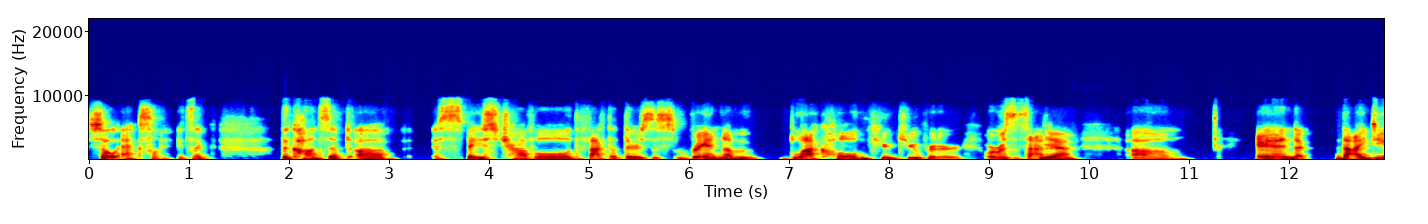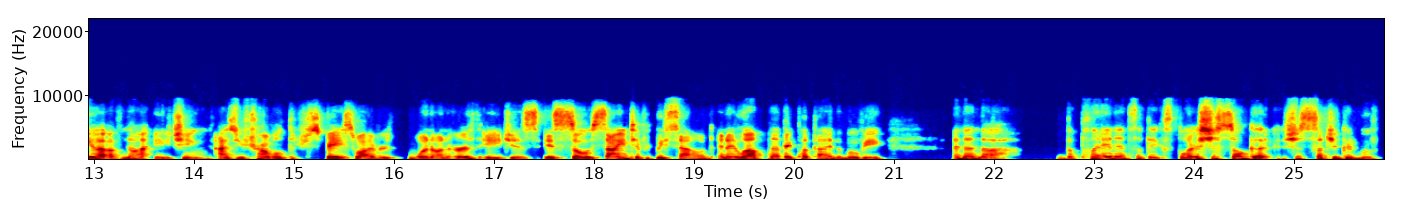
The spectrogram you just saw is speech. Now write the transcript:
so excellent. It's like the concept of space travel, the fact that there's this random black hole near Jupiter, or was it Saturn? Yeah. Um, and the idea of not aging as you travel through space while everyone on Earth ages is so scientifically sound, and I love that they put that in the movie. And then the the planets that they explore, it's just so good. It's just such a good movie.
